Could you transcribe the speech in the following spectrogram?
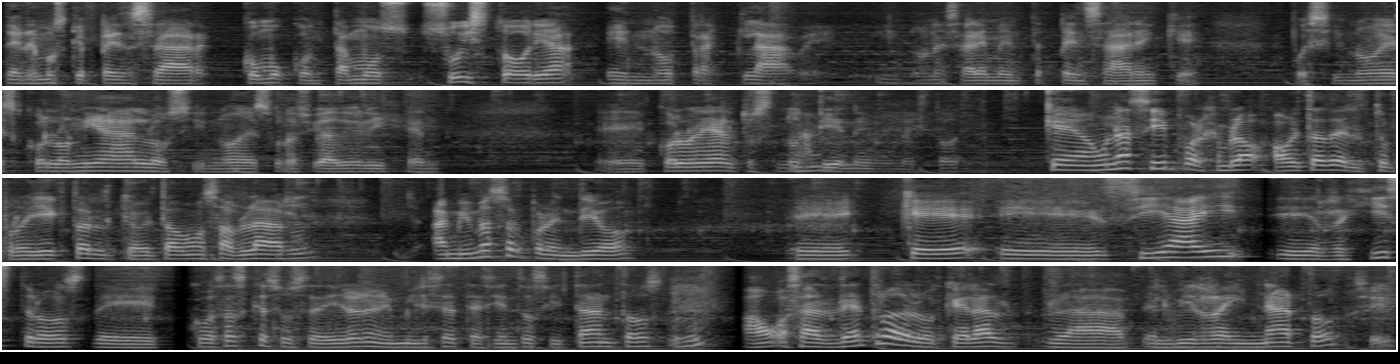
tenemos que pensar cómo contamos su historia en otra clave y no necesariamente pensar en que, pues si no es colonial o si no es una ciudad de origen eh, colonial, entonces no Ajá. tiene una historia. Que aún así, por ejemplo, ahorita de tu proyecto, el que ahorita vamos a hablar, a mí me sorprendió eh, que eh, sí hay eh, registros de cosas que sucedieron en 1700 y tantos, Ah, o sea, dentro de lo que era el, la- el virreinato, Sí.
